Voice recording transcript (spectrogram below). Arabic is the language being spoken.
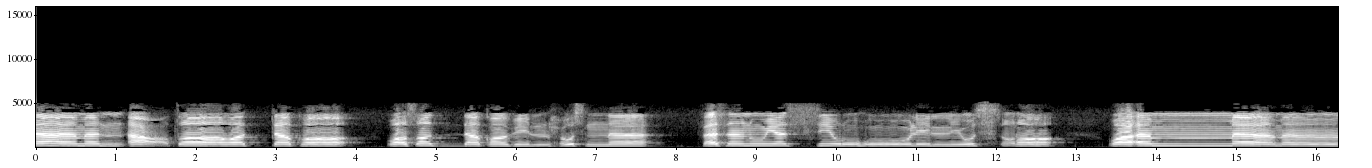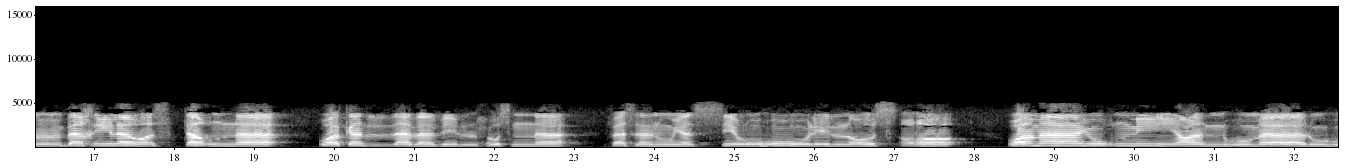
أَمَّا مَنْ أَعْطَى وَاتَّقَى وَصَدَّقَ بِالْحُسْنَى فَسَنُيَسِّرُهُ لِلْيُسْرَى وَأَمَّا مَنْ بَخِلَ وَاسْتَغْنَى وَكَذَّبَ بِالْحُسْنَى فَسَنُيَسِّرُهُ لِلْعُسْرَى وَمَا يُغْنِي جِبَالُهُ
